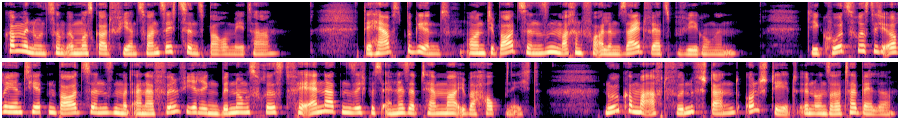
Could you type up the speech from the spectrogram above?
Kommen wir nun zum ImmoScout24 Zinsbarometer. Der Herbst beginnt und die Bauzinsen machen vor allem Seitwärtsbewegungen. Die kurzfristig orientierten Bauzinsen mit einer fünfjährigen Bindungsfrist veränderten sich bis Ende September überhaupt nicht. 0,85 stand und steht in unserer Tabelle.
